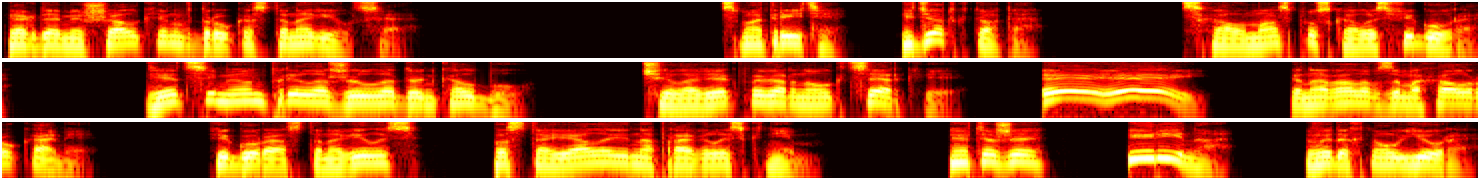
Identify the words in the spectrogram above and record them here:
когда Мишалкин вдруг остановился. «Смотрите, идет кто-то!» С холма спускалась фигура. Дед Семен приложил ладонь к лбу. Человек повернул к церкви. «Эй, эй!» Коновалов замахал руками. Фигура остановилась, постояла и направилась к ним. «Это же Ирина!» — выдохнул Юра.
